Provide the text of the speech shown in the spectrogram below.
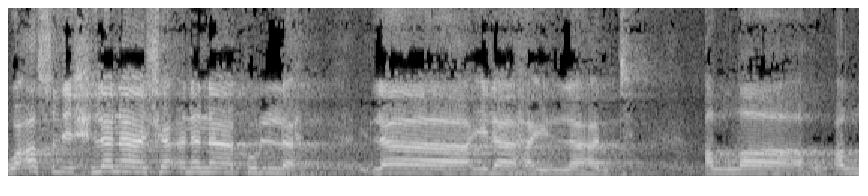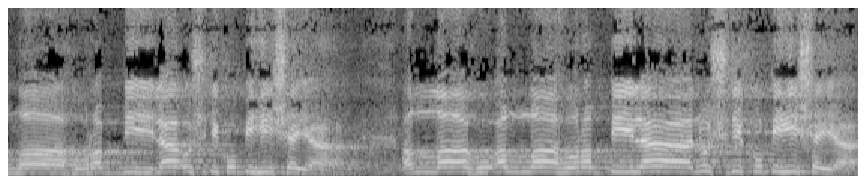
وأصلح لنا شأننا كله. لا إله إلا أنت. الله الله ربي لا أشرك به شيئا. الله الله ربي لا نشرك به شيئا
